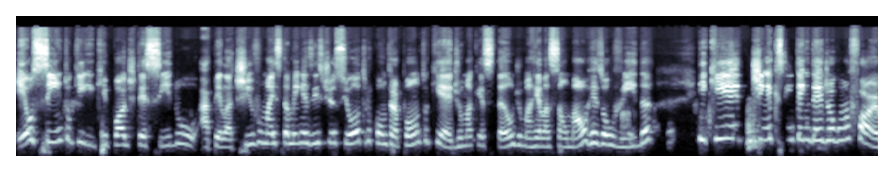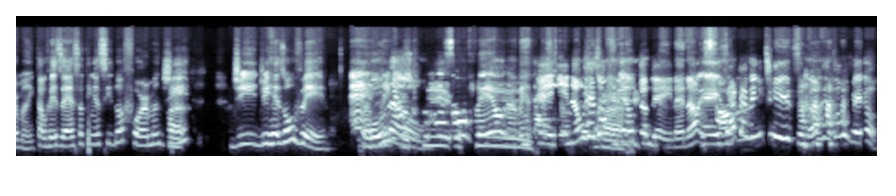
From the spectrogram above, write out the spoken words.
Eu sinto que, que pode ter sido apelativo, mas também existe esse outro contraponto que é de uma questão, de uma relação mal resolvida e que tinha que se entender de alguma forma. E talvez essa tenha sido a forma de, É. de, de resolver. É, Ou não. resolveu, na verdade. É, e não resolveu também, né? Não, é exatamente isso, não resolveu.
